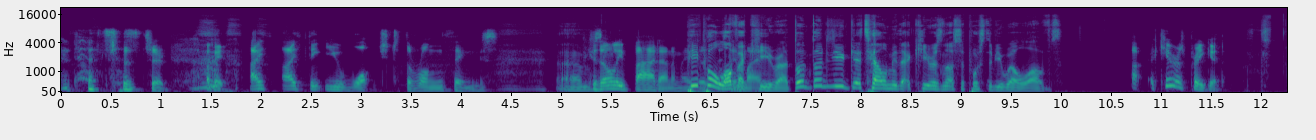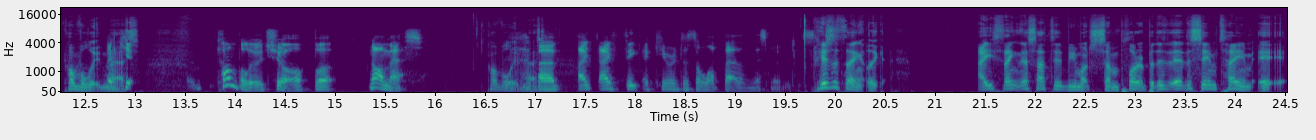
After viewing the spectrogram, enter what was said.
That's just true. Okay, I I think you watched the wrong things um, because only bad anime. people love in my- Akira don't don't you get tell me that Akira's not supposed to be well loved Uh, Akira's pretty good. convoluted mess Convoluted, sure, but not a mess. convoluted mess Um, I, I think Akira does a lot better than this movie does. Here's the thing, like I think this had to be much simpler, but at the same time, it,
